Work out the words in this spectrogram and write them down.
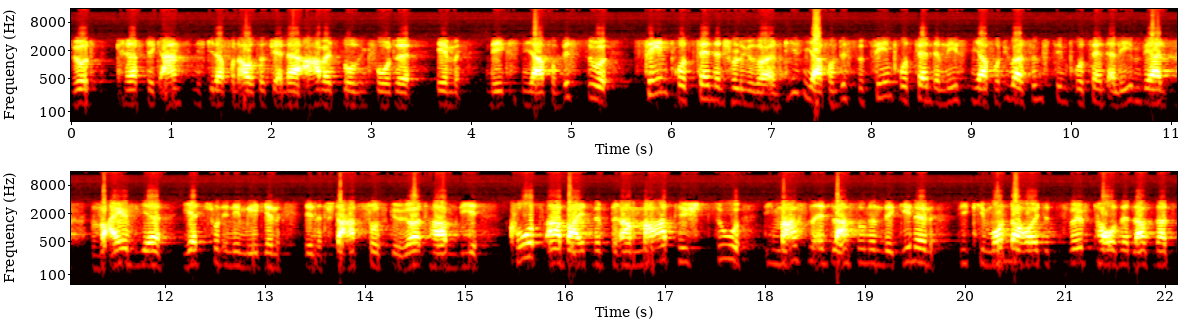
wird kräftig anziehen. Ich gehe davon aus, dass wir eine Arbeitslosenquote im nächsten Jahr von bis zu 10 Prozent, entschuldige sogar, in diesem Jahr von bis zu 10 Prozent, im nächsten Jahr von über 15 Prozent erleben werden, weil wir jetzt schon in den Medien den Startschuss gehört haben. Die Kurzarbeit nimmt dramatisch zu, die Massenentlassungen beginnen, wie Kimonda heute 12.000 entlassen hat,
